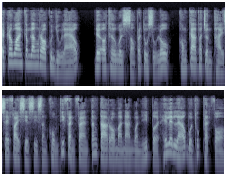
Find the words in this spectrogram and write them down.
จักรวาลกำลังรอคุณอยู่แล้ว The Outer Worlds 2ประตูสู่โลก ของการผจญภัยไซไฟเสียดสีสังคมที่แฟนๆ ตั้งตารอมานานวันนี้เปิดให้เล่นแล้วบนทุกแพลตฟอร์ม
